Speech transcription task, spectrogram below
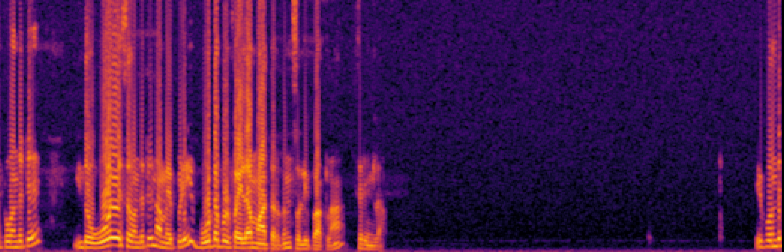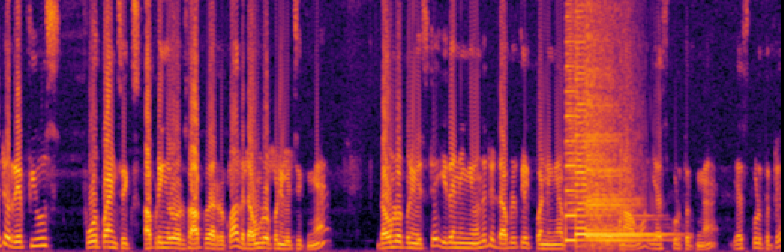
இப்போ வந்துட்டு இந்த ஓஎஸை வந்துட்டு நம்ம எப்படி பூட்டபுள் ஃபைலாக மாற்றுறதுன்னு சொல்லி பார்க்கலாம். சரிங்களா? இப்போ வந்துட்டு ரெஃப்யூஸ் ஃபோர் பாயிண்ட் சிக்ஸ் அப்படிங்கிற ஒரு சாஃப்ட்வேர் இருக்கும். அதை டவுன்லோட் பண்ணி வச்சுக்கோங்க. டவுன்லோட் பண்ணி வச்சுட்டு இதை நீங்கள் வந்துட்டு டபுள் கிளிக் பண்ணீங்க அப்படின்னா ஆகும். எஸ் கொடுத்துக்குங்க. எஸ் கொடுத்துட்டு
